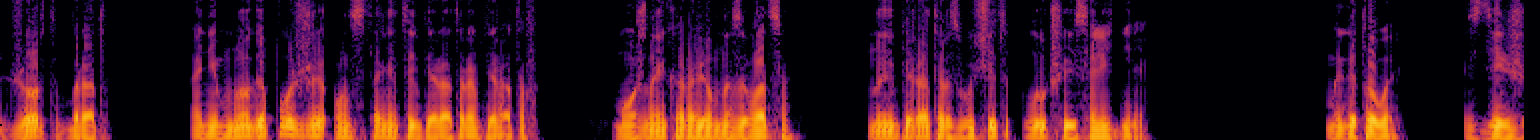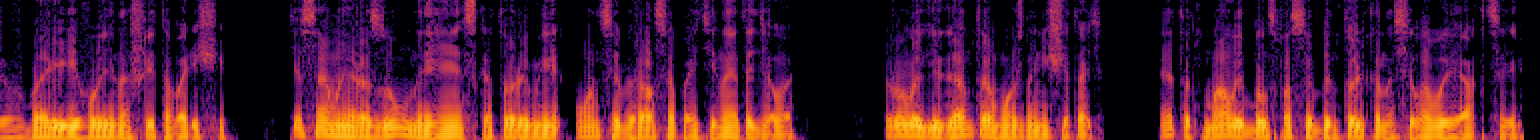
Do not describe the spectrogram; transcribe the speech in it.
Джорд – брат. А немного позже он станет императором пиратов. Можно и королем называться. Но император звучит лучше и солиднее. Мы готовы. Здесь же в баре его и нашли товарищи. Те самые разумные, с которыми он собирался пойти на это дело. Тролла-гиганта можно не считать. Этот малый был способен только на силовые акции.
